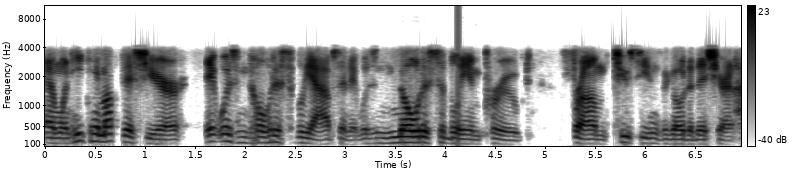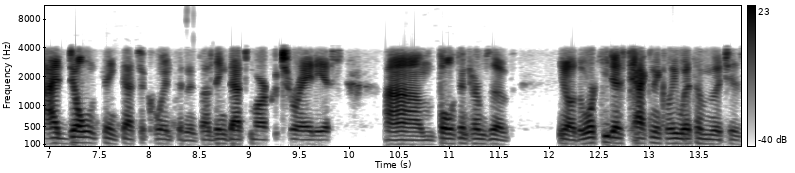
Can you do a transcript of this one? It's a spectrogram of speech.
and when he came up this year, it was noticeably absent. It was noticeably improved from two seasons ago to this year, and I don't think that's a coincidence. I think that's Marko Torenius, um, both in terms of you know the work he does technically with him, which is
